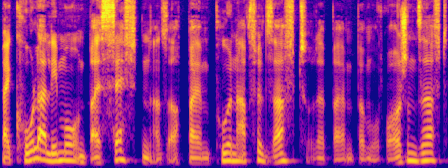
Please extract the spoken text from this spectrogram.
Bei Cola, Limo und bei Säften, also auch beim puren Apfelsaft oder beim, beim Orangensaft,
